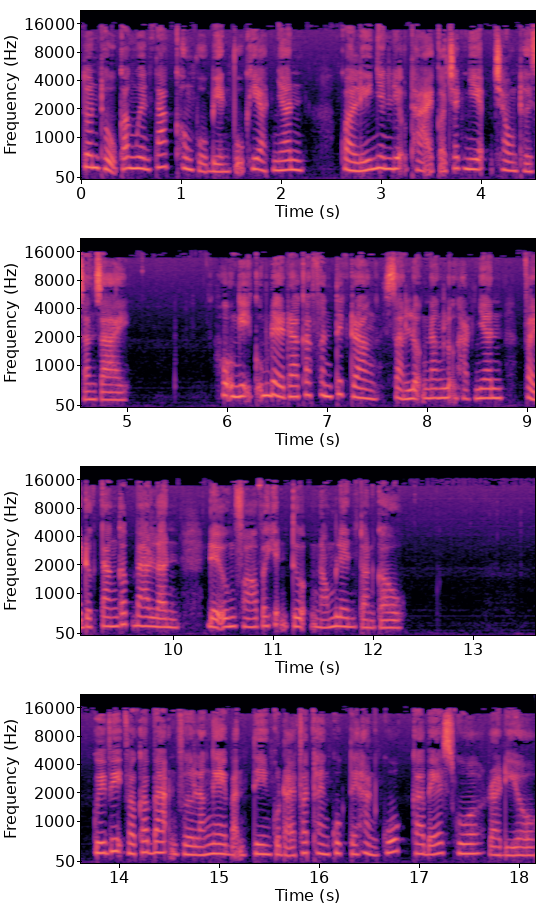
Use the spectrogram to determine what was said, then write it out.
tuân thủ các nguyên tắc không phổ biến vũ khí hạt nhân, quản lý nhiên liệu thải có trách nhiệm trong thời gian dài. Hội nghị cũng đề ra các phân tích rằng sản lượng năng lượng hạt nhân phải được tăng gấp 3 lần để ứng phó với hiện tượng nóng lên toàn cầu. Quý vị và các bạn vừa lắng nghe bản tin của Đài Phát thanh Quốc tế Hàn Quốc KBS World Radio.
